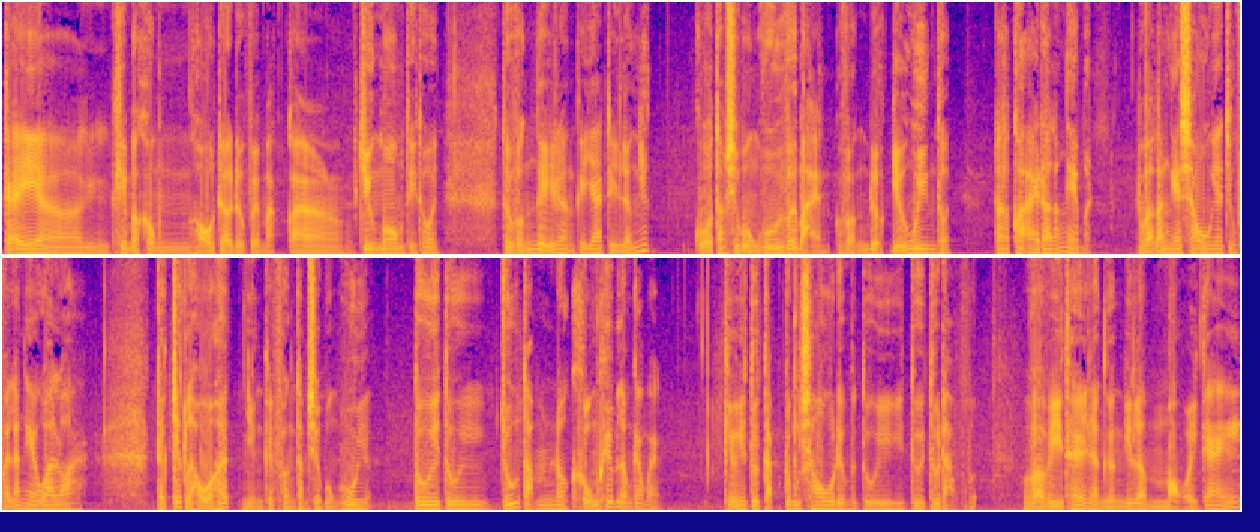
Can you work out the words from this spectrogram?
cái uh, khi mà không hỗ trợ được về mặt uh, chuyên môn thì thôi. Tôi vẫn nghĩ rằng cái giá trị lớn nhất của tâm sự buồn vui với bạn vẫn được giữ nguyên thôi. Đó là có ai đó lắng nghe mình và lắng nghe sâu nha chứ không phải lắng nghe qua loa thực chất là hầu hết những cái phần tâm sự buồn vui á, tôi tôi chú tâm nó khủng khiếp lắm các bạn. Kiểu như tôi tập trung sâu để mà tôi tôi tôi đọc và vì thế là gần như là mọi cái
